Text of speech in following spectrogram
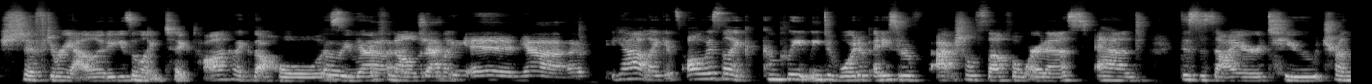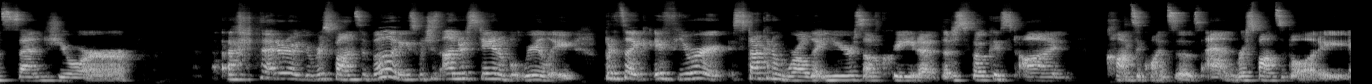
shift realities and like tiktok like the whole Oh, yeah. phenomenon Jacking like in. Yeah. yeah, like it's always like completely devoid of any sort of actual self awareness and this desire to transcend your, I don't know, your responsibilities, which is understandable, really. But it's like if you're stuck in a world that you yourself created that is focused on consequences and responsibility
